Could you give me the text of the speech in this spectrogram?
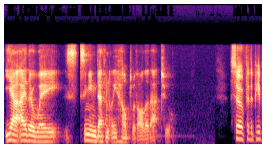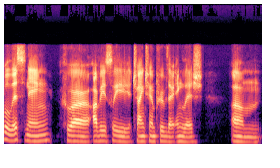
yeah, either way, singing definitely helped with all of that too. So, for the people listening who are obviously trying to improve their English, um,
